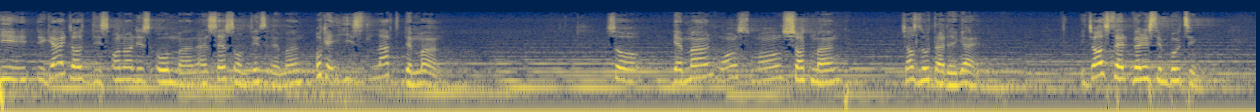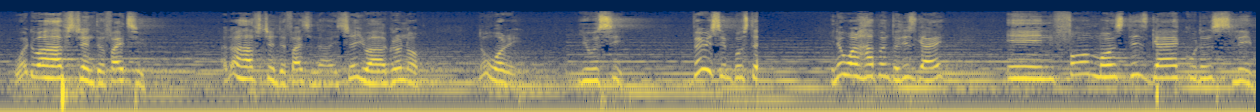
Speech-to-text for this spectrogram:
he the guy just dishonored this old man and said some things to the man. Okay, he slapped the man. So the man, one small short man, just looked at the guy. He just said very simple thing. Where do I have strength to fight you? I don't have strength to fight you now. He said you are grown up. Don't worry. You will see. Very simple step. You know what happened to this guy? In four months, this guy couldn't sleep.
